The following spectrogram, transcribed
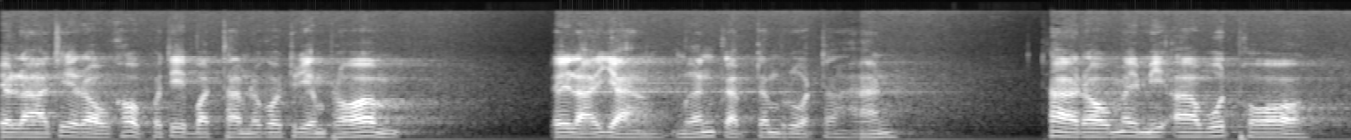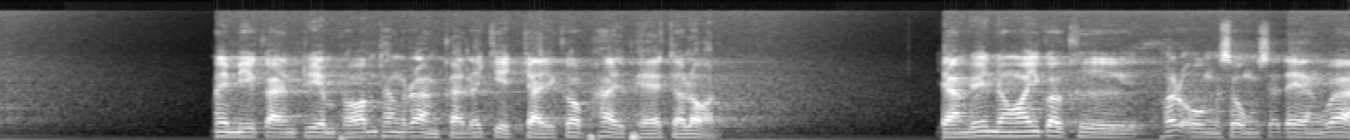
เวลาที่เราเข้าปฏิบัติธรรมแล้วก็เตรียมพร้อมได้หลายอย่างเหมือนกับตำรวจทหาร ถ้าเราไม่มีอาวุธพอ ไม่มีการเตรียมพร้อมทั้งร่างกายและจิตใจก็พ่ายแพ้ตลอด อย่างน้อยๆก็คือพระองค์ทรงแสดงว่า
